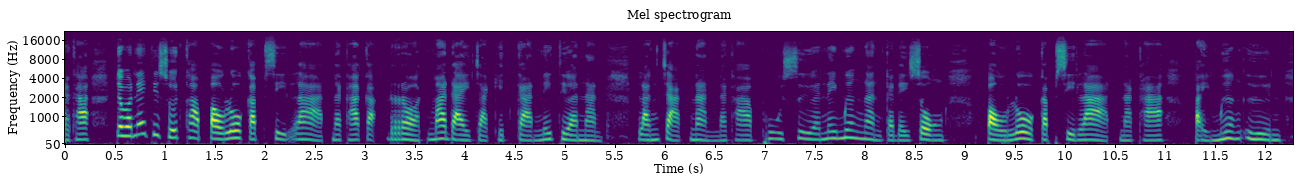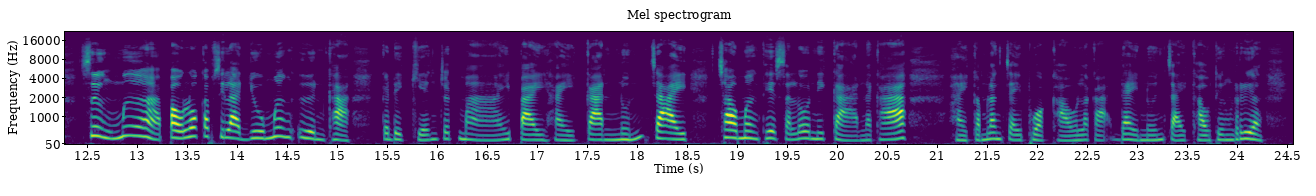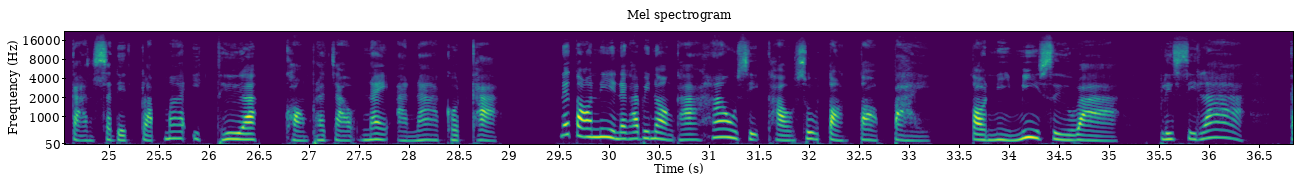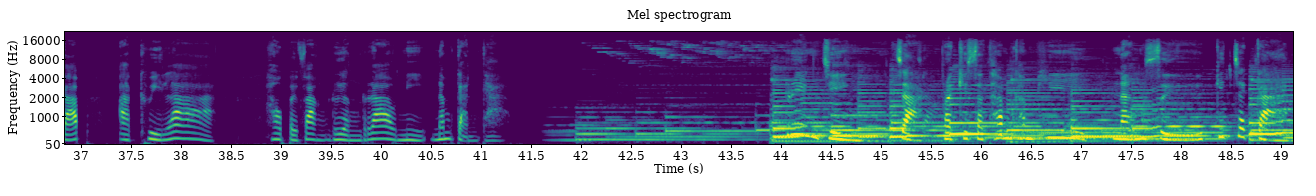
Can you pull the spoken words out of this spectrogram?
นะคะแต่วันในที่สุดค่ะเปาโลกับซิลาสนะคะก็รอดมาได้จากเหตุการณ์ในเทือนั้น หลังจากนั้นนะคะผู้เสือในเมืองนั้นก็ได้ส่งเปาโลกับซิลาสนะคะ ไปเมืองอื่น ซึ่งเมื่อเปาโลกับซิลาสอยู่เมืองอื่นค่ะก็ได้เขียนจดหมายไปให้การหนุนใจ ชาวเมืองเทสโลนิกานะคะ ให้กำลังใจพวกเขาแล้วก็ได้หนุนใจเขาถึงเรื่อง การเสด็จกลับมาอีกเทือของพระเจ้าในอนาคตค่ะ ในตอนนี้นะคะพี่น้องคะเฮ้าสิเขาสู่ตอนต่อไป ตอนนี้มีชื่อว่าปริซิล่ากับอะควิล่าเฮาไปฟังเรื่องราวนี้น้ำกันค่ะ จริง จากพระคิสธรรมคัมภีร์ หนังสือกิจการ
